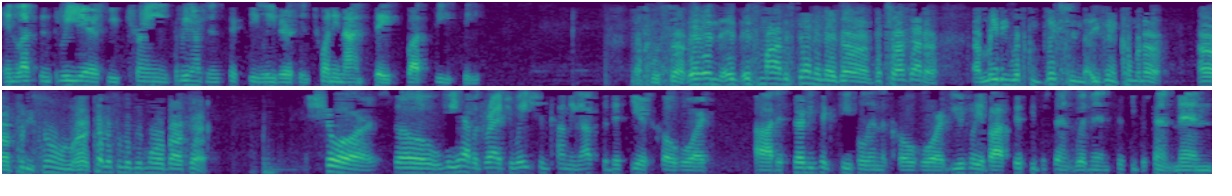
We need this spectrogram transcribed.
in less than three years, we've trained 360 leaders in 29 states plus DC. That's what's up. And, it's my understanding that uh, that y'all got a, a Leading with Conviction event coming up uh, pretty soon. Uh, tell us a little bit more about that. Sure. So we have a graduation coming up for this year's cohort. Uh, there's 36 people in the cohort, usually about 50% women, 50% men.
